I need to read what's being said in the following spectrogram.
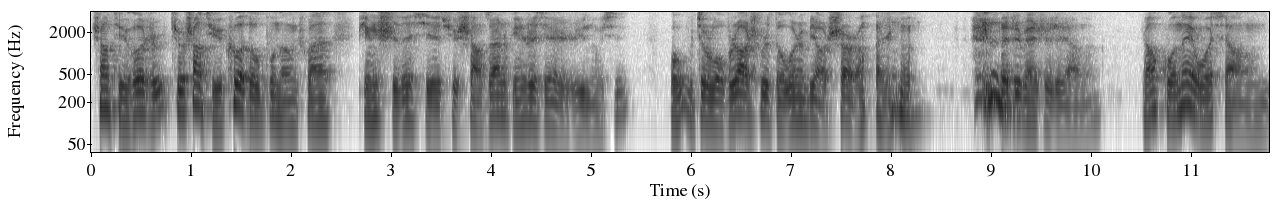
上体育课是就上体育课都不能穿平时的鞋去上，虽然平时鞋也是运动鞋。我就是我不知道是不是德国人比较事儿啊，反正 在这边是这样的。然后国内我想，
